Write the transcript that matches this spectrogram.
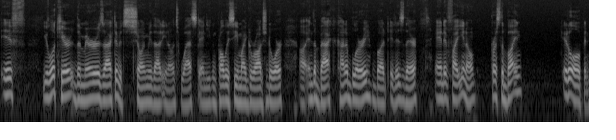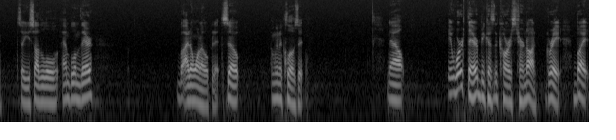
if you look here, the mirror is active. It's showing me that, you know, it's west, and you can probably see my garage door uh, in the back, kind of blurry, but it is there. And if I, you know, press the button, it'll open. So you saw the little emblem there but I don't want to open it. So I'm going to close it. Now, it worked there because the car is turned on. Great. But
